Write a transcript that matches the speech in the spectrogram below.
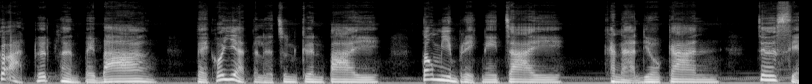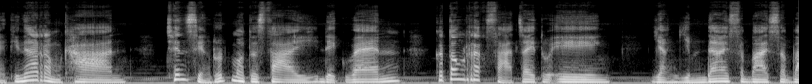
ก็อาจเพลิดเพลินไปบ้าง แต่ก็อย่าเตลิดจนเกินไป ต้องมีเบรกในใจ ขณะเดียวกัน เจอเสียงที่น่ารำคาญ เช่นเสียงรถมอเตอร์ไซค์เด็กแว้น ก็ต้องรักษาใจตัวเอง อย่างยิ้มได้สบ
